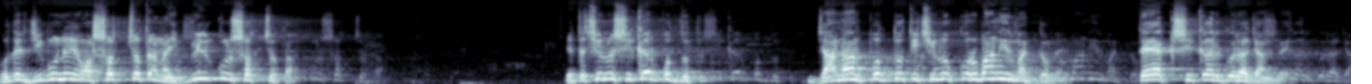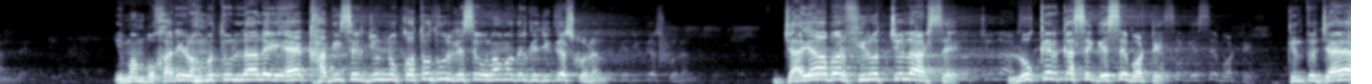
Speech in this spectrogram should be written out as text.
ওদের জীবনে অস্বচ্ছতা নাই, বিলকুল স্বচ্ছতা। এটা ছিল শিকার পদ্ধতি। জানার পদ্ধতি ছিল কোরবানির মাধ্যমে। ত্যাগ স্বীকার করা জানবে। ইমাম বুখারি রহমতুল্লাহ আলাই এক হাদিসের জন্য কত দূর গেছে ওলামাদেরকে জিজ্ঞেস করেন। যায়া আবার ফিরত চলে আসছে, লোকের কাছে গেছে বটে, কিন্তু যায়া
